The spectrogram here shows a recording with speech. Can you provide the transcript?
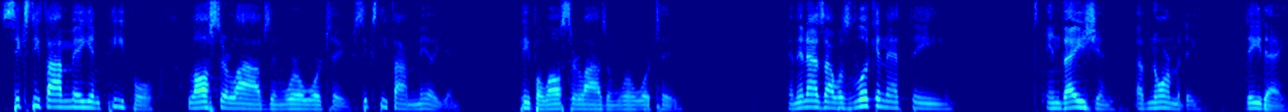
65 million people lost their lives in World War II. 65 million people lost their lives in World War II. And then as I was looking at the invasion of Normandy, D Day,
